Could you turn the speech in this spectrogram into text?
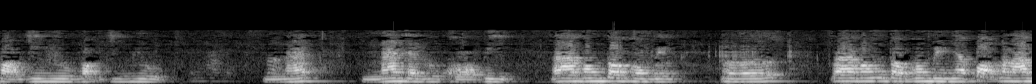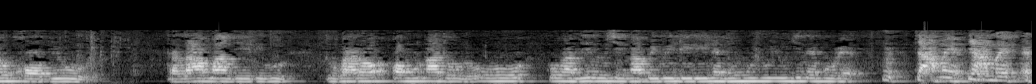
မောင်ကြီးမျိုးမောင်ကြီးမျိုးနတ်နတ်တလူခေါ်ပြီးသာကောင်းတော့ကောင်းပင်ဟိုသာကောင်းတော့ကောင်းပင်ညာပေါ့မလားလို့ခေါ်ပြူတလာမန်ဒီဒီဘူးသူကတော့အကောင်အားထုတ်လို့ကိုကမြေလူရှင်ကပီပီဒီဒီနဲ့မူမူယူယူချင်းနဲ့ပို့တဲ့ပြမယ်ပြမယ်ဟင်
